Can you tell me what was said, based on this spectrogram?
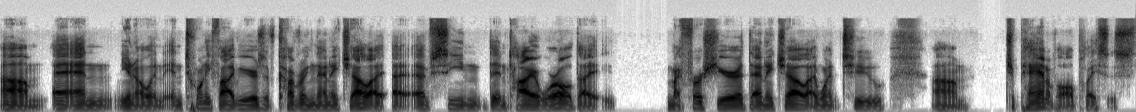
Um and, you know in, in 25 years of covering the nhl I, I i've seen the entire world. I my first year at the nhl i went to um japan of all places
